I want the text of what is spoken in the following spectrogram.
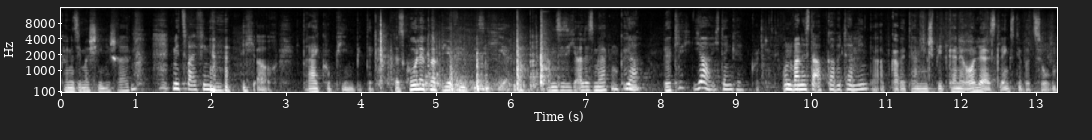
Können Sie Maschine schreiben? Mit zwei Fingern. Ich auch. Drei Kopien bitte. Das Kohlepapier finden Sie hier. Haben Sie sich alles merken können? Ja. Wirklich? Ja, ich denke. Gut. Und wann ist der Abgabetermin? Der Abgabetermin spielt keine Rolle, er ist längst überzogen.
